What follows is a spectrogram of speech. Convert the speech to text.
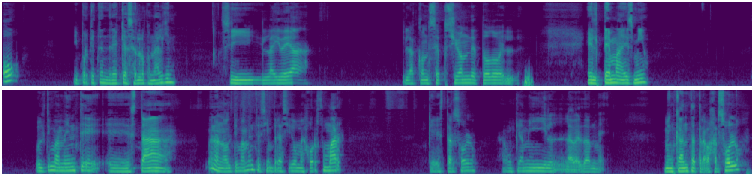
O, ¿y por qué tendría que hacerlo con alguien? Si la idea y la concepción de todo el, el tema es mío. Últimamente eh, está, bueno, no, últimamente siempre ha sido mejor sumar que estar solo, aunque a mí la verdad me, me encanta trabajar solo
